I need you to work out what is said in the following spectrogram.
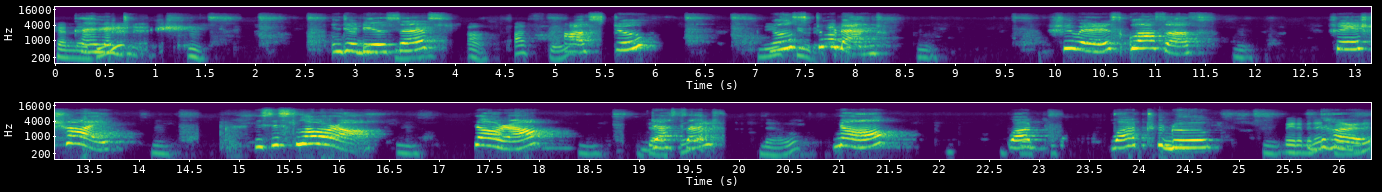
Kennedy. Hmm. introduces Ah, us to. us to New new student. student. Hmm. She wears glasses. Hmm. She is shy. Hmm. This is Laura. Hmm. Laura Hmm. doesn't No. know what what to do. Wait a minute. Wait a Her.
